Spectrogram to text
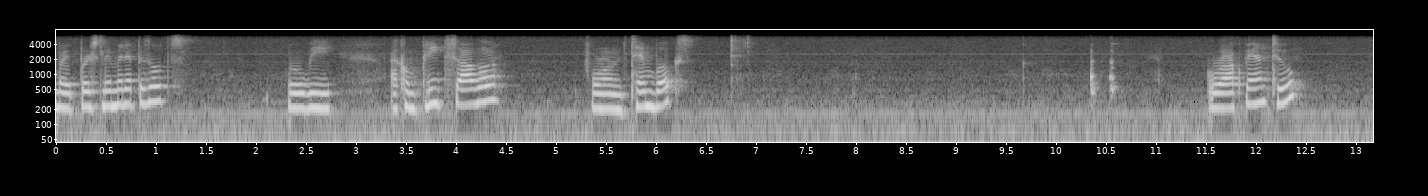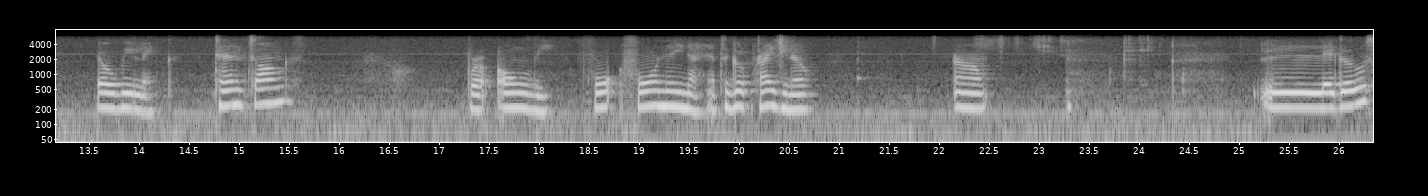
my first limit episodes. Will be a complete saga for only 10 bucks rock band 2 it will be like 10 songs for only 4 4.99 that's a good price you know. Um Legos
